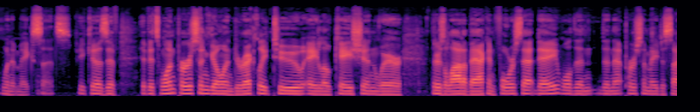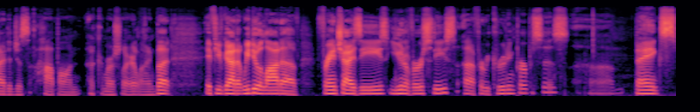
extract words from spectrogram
when it makes sense. Because if if it's one person going directly to a location where there's a lot of back and forth that day, well then then that person may decide to just hop on a commercial airline. But if you've got it, we do a lot of franchisees, universities uh, for recruiting purposes, uh, banks,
